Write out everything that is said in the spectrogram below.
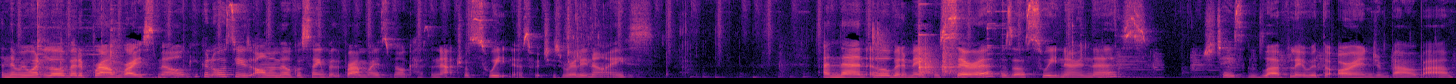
And then we want a little bit of brown rice milk. You can also use almond milk or something, but the brown rice milk has a natural sweetness, which is really nice. And then a little bit of maple syrup as our sweetener in this, which tastes lovely with the orange and baobab.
